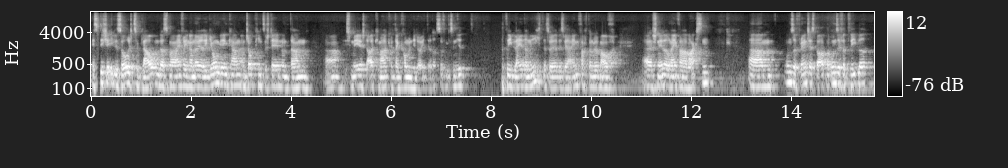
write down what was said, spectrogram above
es ist ja illusorisch zu glauben, dass man einfach in eine neue Region gehen kann, einen Job hinzustellen und dann äh, ist mehr starke Marke und dann kommen die Leute. Oder? So funktioniert Vertrieb leider nicht. Das wäre wär einfach, dann wird man auch äh, schneller und einfacher wachsen. Ähm, unsere Franchise-Partner, unsere Vertriebler,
